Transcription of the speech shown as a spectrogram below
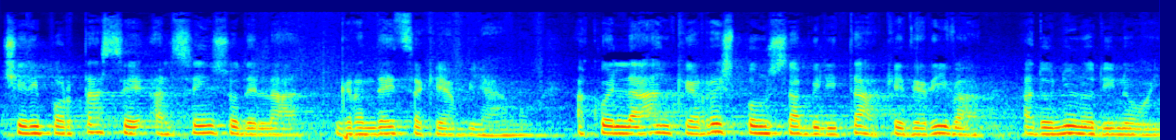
ci riportasse al senso della grandezza che abbiamo, a quella anche responsabilità che deriva ad ognuno di noi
